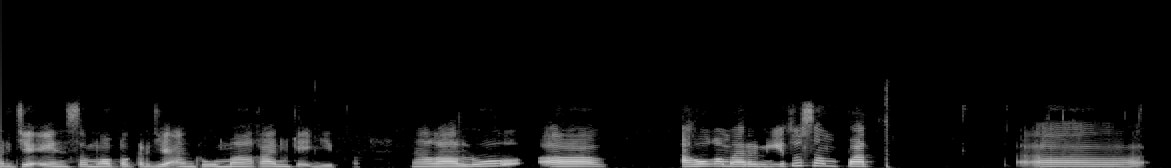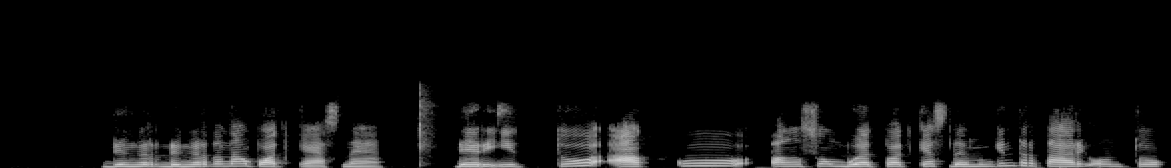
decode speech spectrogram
ngerjain semua pekerjaan rumah kan kayak gitu. Nah lalu uh, aku kemarin itu sempat uh, denger-denger tentang podcast. Nah dari itu aku langsung buat podcast dan mungkin tertarik untuk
